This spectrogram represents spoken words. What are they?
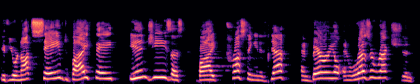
if you're not saved by faith in Jesus, by trusting in his death and burial and resurrection,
